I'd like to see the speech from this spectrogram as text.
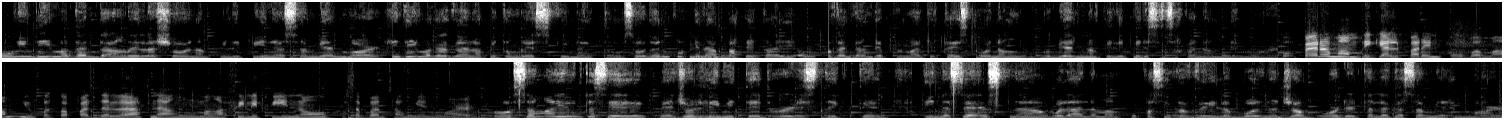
Kung hindi maganda ang relasyon ng Pilipinas sa Myanmar, hindi magaganap itong rescue na ito. So doon po pinapakita yung magandang diplomatic ties po ng gobyerno ng Pilipinas at saka ng Myanmar. Po. Pero ma'am, legal pa rin po ba ma'am yung pagpapadala ng mga Filipino sa bansang Myanmar? O, sa ngayon kasi, medyo limited or restricted. In a sense na wala naman po kasing available na job order talaga sa Myanmar.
